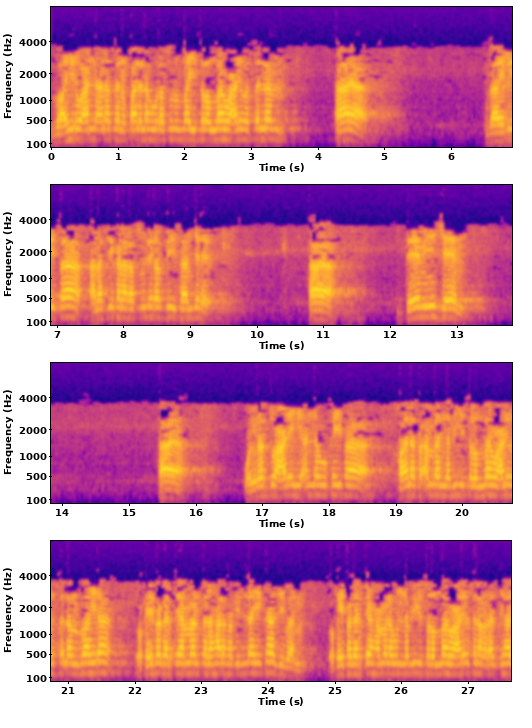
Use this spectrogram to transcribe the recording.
ظاهر أن أنسا قال له رسول الله صلى الله عليه وسلم آية. ظاهر ريسا أنسي كان رسول ربي سانجد آية. ديمي جين. آية. ويرد عليه أنه كيف خالف أمر النبي صلى الله عليه وسلم ظاهرا وكيف قرت أمان حلف بالله كاذبا وكيف قرت حمله النبي صلى الله عليه وسلم على الذهاب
